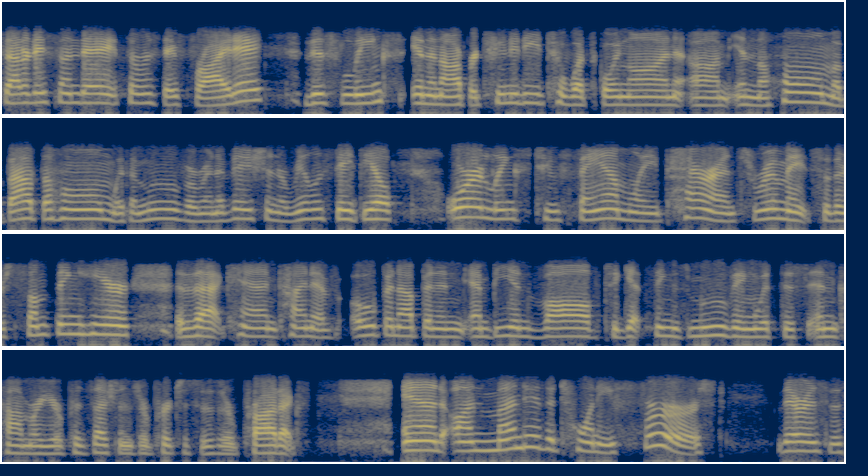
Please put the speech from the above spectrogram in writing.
Saturday, Sunday, Thursday, Friday, this links in an opportunity to what's going on um, in the home, about the home, with a move, a renovation, a real estate deal, or links to family, parents, roommates. So there's something here that can kind of open up and, and be involved to get things moving with this income or your possessions or purchases or products. And on Monday the 21st, there is this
